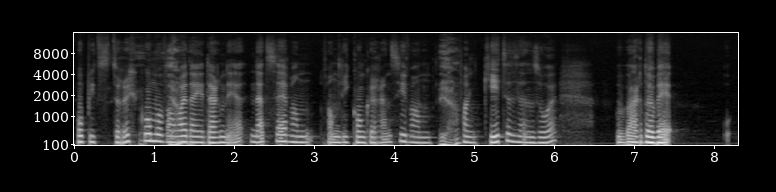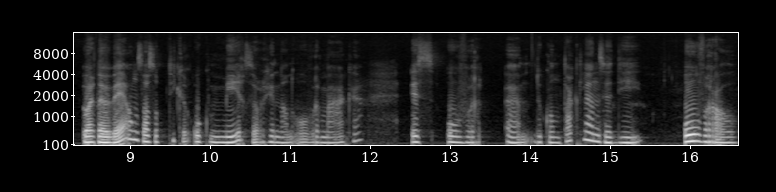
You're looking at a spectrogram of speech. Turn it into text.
op iets terugkomen van Ja. wat je daar ne- net zei, van, van die concurrentie van, Ja. van ketens en zo. Hè, waar, dat wij, waar dat wij ons als optieker ook meer zorgen dan over maken, is over ehm, de contactlenzen die overal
